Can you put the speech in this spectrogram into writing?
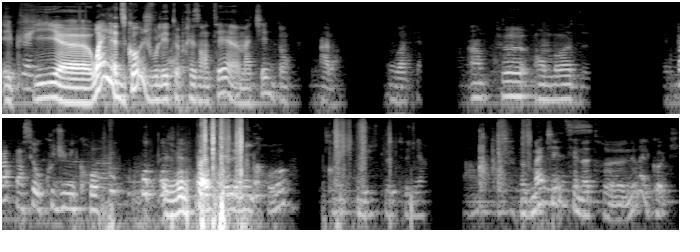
Et puis, euh, ouais, let's go. Je voulais te présenter euh, Mathilde. Donc, alors, on va faire un peu en mode. Pas pensé au coup du micro. Je vais te passer le micro. Je vais juste le tenir. Donc, Mathilde, c'est notre nouvelle coach.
